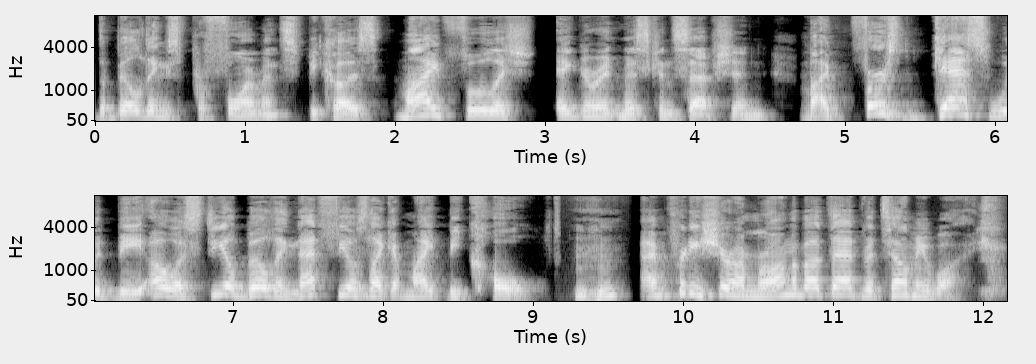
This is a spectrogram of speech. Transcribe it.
the building's performance because my foolish, ignorant misconception, my first guess would be, oh, a steel building, that feels like it might be cold. Mm-hmm. I'm pretty sure I'm wrong about that, but tell me why.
